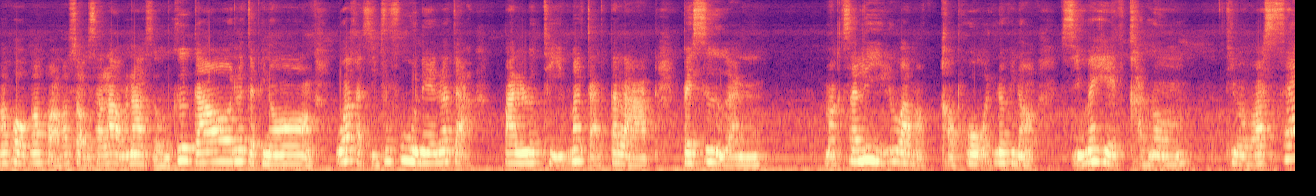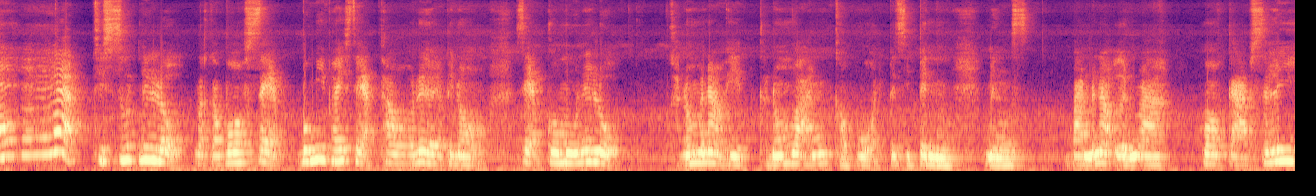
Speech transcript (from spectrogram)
มาพบมาขอกับสองสาวเรามาหน้าสมคือเก้านะจ๊ะพี่น้องว่ากับสีฟูๆเนี่ยนะจ๊ะปันรถถีบมาจากตลาดไปซื้ออันหมักซาลี่หรือว่าหมักข้าวโพดนาะพี่น้องสีไม่เห็ดขนม ที่แบบว่าแซ่บที่สุดในโลกแล้วก็บ่แซ่บบ่มีไผแซ่บเท่าเลยพี่น้องแซ่บกว่าหมูในโลก ขนมมะนาวเห็ดขนมหวานข้าวโพดเป็นสิเป็นหนึ่งบานมะนาวเอิญว่าฮอกาบสลี่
